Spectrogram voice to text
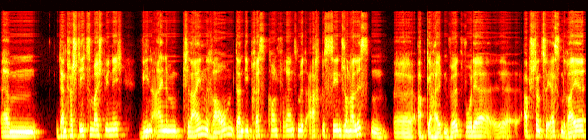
ähm, dann verstehe ich zum Beispiel nicht, wie in einem kleinen Raum dann die Pressekonferenz mit acht bis zehn Journalisten äh, abgehalten wird, wo der äh, Abstand zur ersten Reihe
